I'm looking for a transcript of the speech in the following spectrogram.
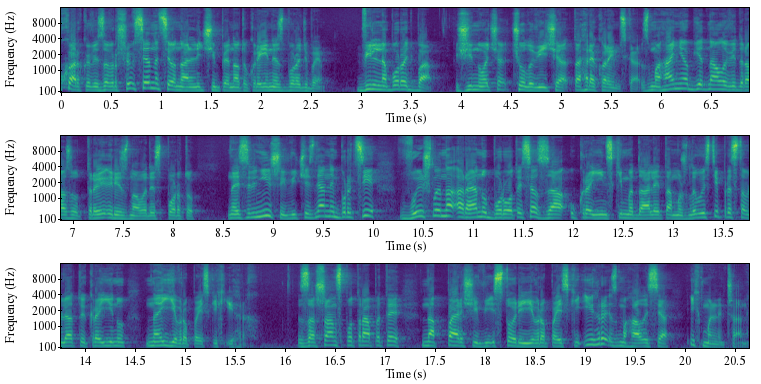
У Харкові завершився національний чемпіонат України з боротьби. Вільна боротьба жіноча, чоловіча та греко-римська. Змагання об'єднало відразу три різновиди спорту. Найсильніші вітчизняні борці вийшли на арену боротися за українські медалі та можливості представляти країну на європейських іграх. За шанс потрапити на перші в історії європейські ігри змагалися і хмельничани.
